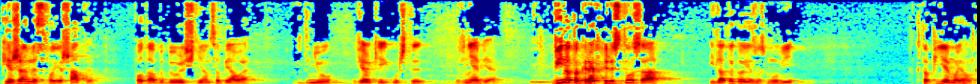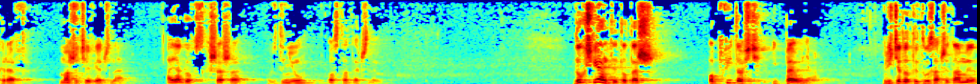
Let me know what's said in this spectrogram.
pierzemy swoje szaty, po to, aby były lśniąco białe w dniu wielkiej uczty w niebie. Wino to krew Chrystusa i dlatego Jezus mówi: Kto pije moją krew, ma życie wieczne, a ja go wskrzeszę w dniu ostatecznym. Duch Święty to też obfitość i pełnia. W liście do Tytusa czytamy,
